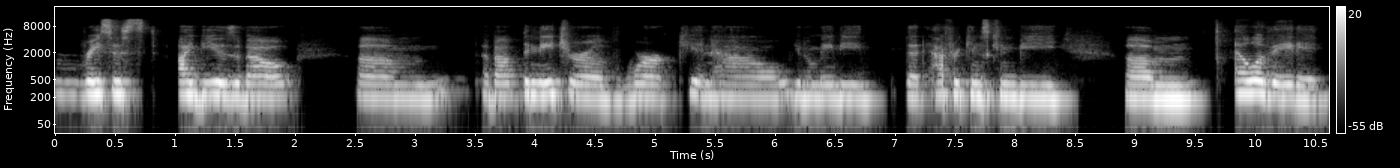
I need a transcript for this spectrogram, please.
racist ideas about um, about the nature of work and how you know maybe that Africans can be um, elevated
